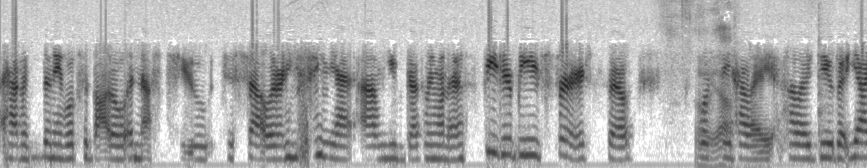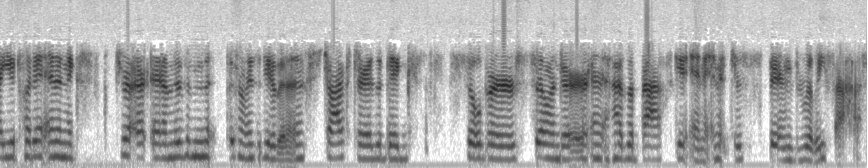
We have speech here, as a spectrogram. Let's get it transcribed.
I haven't been able to bottle enough to to sell or anything yet. Um, you definitely want to feed your bees first, so Oh, we'll yeah. see how I how I do. But yeah, you put it in an extra, and there's different ways to do it. But an extractor is a big silver cylinder, and it has a basket in it, and it just spins really fast.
